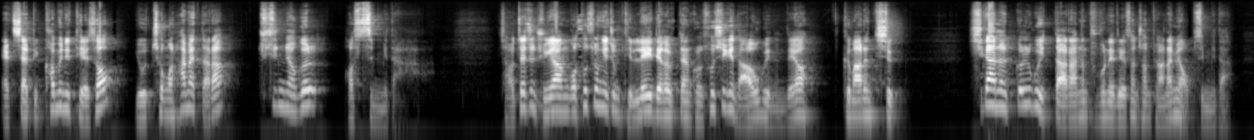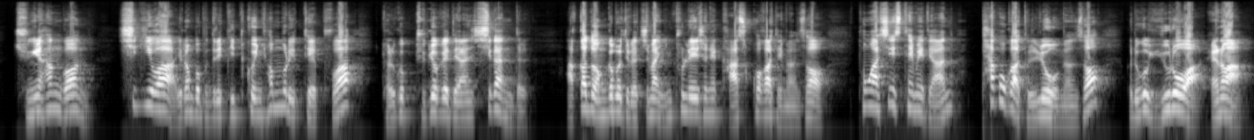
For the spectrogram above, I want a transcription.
XRP 커뮤니티에서 요청을 함에 따라 추진력을 얻습니다. 자, 어쨌든 중요한 건 소송이 좀 딜레이 되고 있다는 그런 소식이 나오고 있는데요. 그 말은 즉, 시간을 끌고 있다라는 부분에 대해서는 전 변함이 없습니다. 중요한 건 시기와 이런 부분들이 비트코인 현물 ETF와 결국 규격에 대한 시간들, 아까도 언급을 드렸지만 인플레이션이 가속화가 되면서 통화 시스템에 대한 파고가 들려오면서 그리고 유로와 엔화,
